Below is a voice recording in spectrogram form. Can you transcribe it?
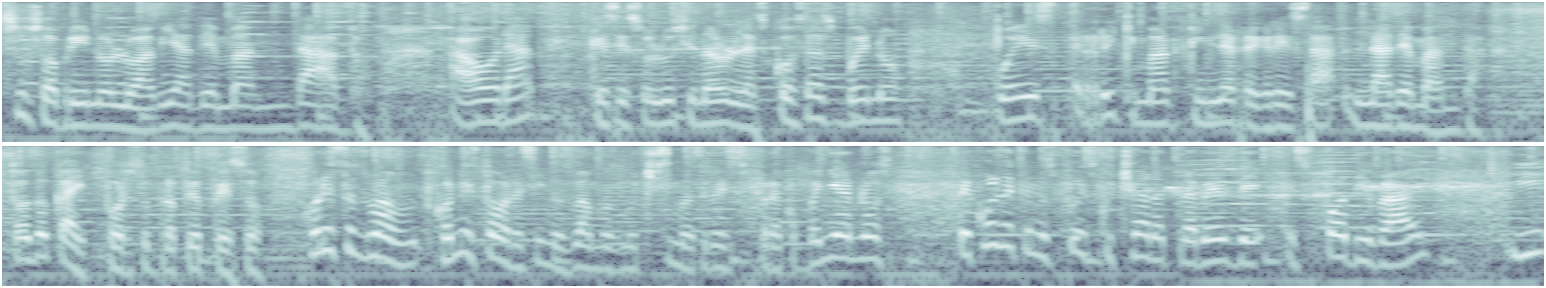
su sobrino lo había demandado. Ahora que se solucionaron las cosas, bueno, pues Ricky Martin le regresa la demanda. Todo cae por su propio peso. Con esto, vamos, con esto ahora sí nos vamos. Muchísimas gracias por acompañarnos. Recuerda que nos puede escuchar a través de Spotify y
